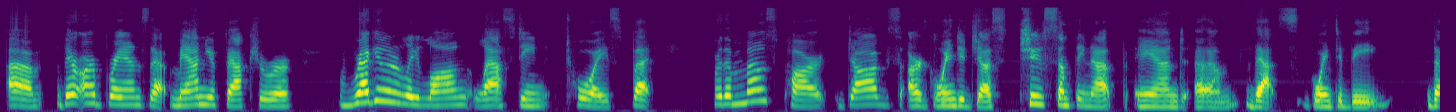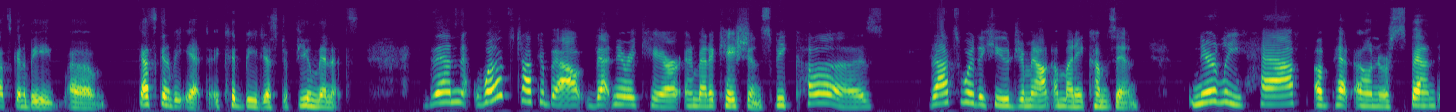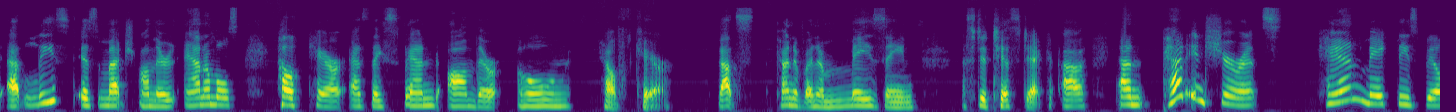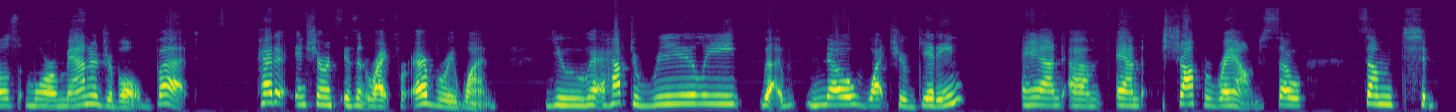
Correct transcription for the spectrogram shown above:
Um, there are brands that manufacture regularly long lasting toys, but for the most part, dogs are going to just chew something up, and um, that's going to be that's going to be um, that's going to be it. It could be just a few minutes then let's talk about veterinary care and medications because that's where the huge amount of money comes in. Nearly half of pet owners spend at least as much on their animals' health care as they spend on their own health care. That's kind of an amazing statistic. Uh, and pet insurance can make these bills more manageable, but pet insurance isn't right for everyone you have to really uh, know what you're getting and um, and shop around. So, some t-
